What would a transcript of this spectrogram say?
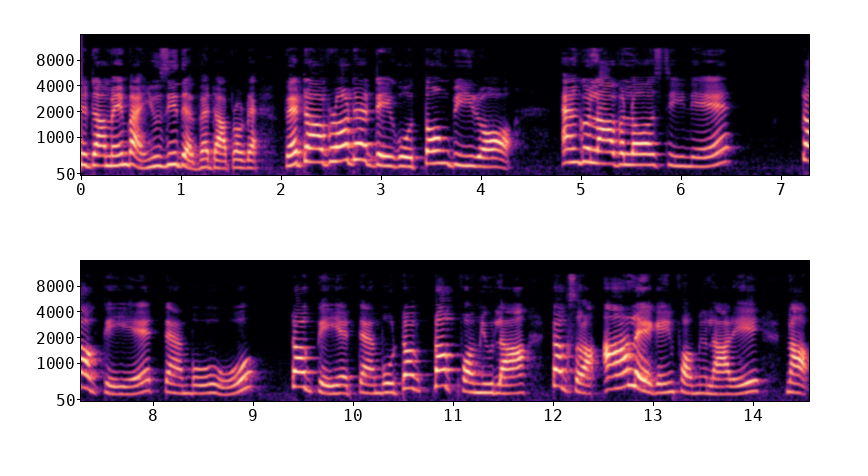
determined by using the vector product vector product တွေကိုသုံးပြီးတော့ angular velocity နဲ့ torque တွေရဲ့တန်ဖိုးကို torque တွေရဲ့တန်ဖိုး torque torque formula torque ဆိုတာအားလေကိန်း formula တွေနောက်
